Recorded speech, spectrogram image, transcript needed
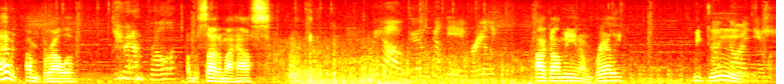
I have an umbrella you have an umbrella? on the side of my house. We are good. Look at the umbrella. I got me an umbrella. We I have no good. idea what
